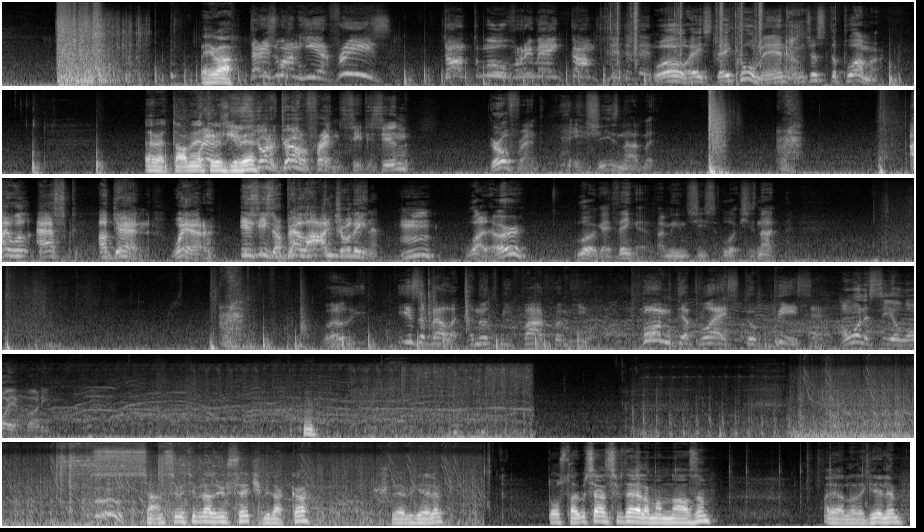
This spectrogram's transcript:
Eyvah. There is one here. Freeze! Don't move. Remain calm, citizen. Whoa, hey, stay cool, man. I'm just the plumber. Evet tahmin Where ettiğiniz is gibi. your girlfriend, citizen? Girlfriend? Hey, she's not my. I will ask again. Where is Isabella Angelina? Hmm? What, her? Look, I think, I mean, she's, look, she's not. Well, Isabella cannot be far from here. Bomb the place to pieces. I want to see a lawyer, buddy. Sensitivity biraz yüksek. Bir dakika. Şuraya bir girelim. Dostlar bir sensitivity ayarlamam lazım. Ayarlara girelim.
